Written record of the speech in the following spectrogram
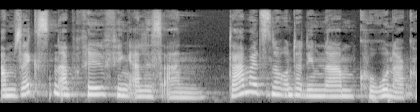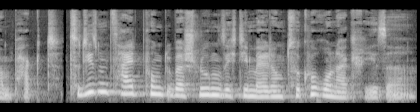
Am 6. April fing alles an damals noch unter dem Namen Corona-Kompakt. Zu diesem Zeitpunkt überschlugen sich die Meldungen zur Corona-Krise.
